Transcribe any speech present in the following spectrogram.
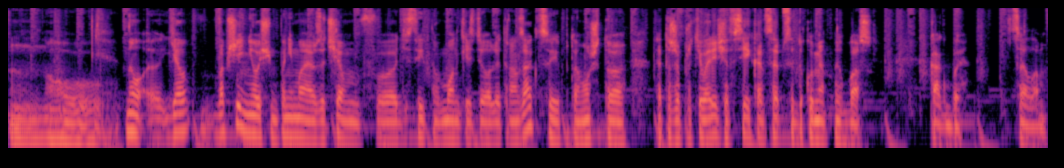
Ну, ну, я вообще не очень понимаю, зачем в, действительно в Монге сделали транзакции, потому что это же противоречит всей концепции документных баз. Как бы целом.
